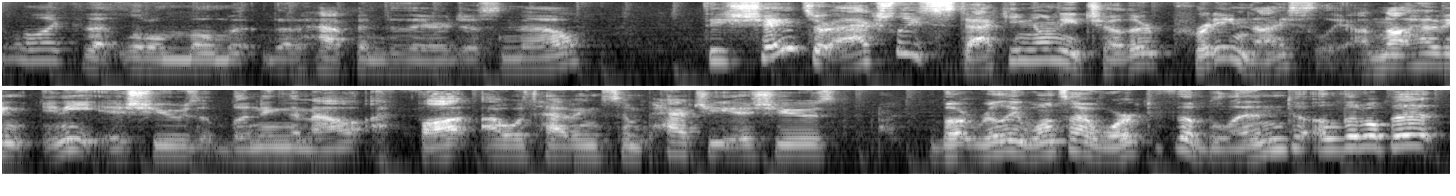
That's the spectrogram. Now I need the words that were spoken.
I like that little moment that happened there just now. These shades are actually stacking on each other pretty nicely. I'm not having any issues blending them out. I thought I was having some patchy issues, but really once I worked the blend a little bit,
